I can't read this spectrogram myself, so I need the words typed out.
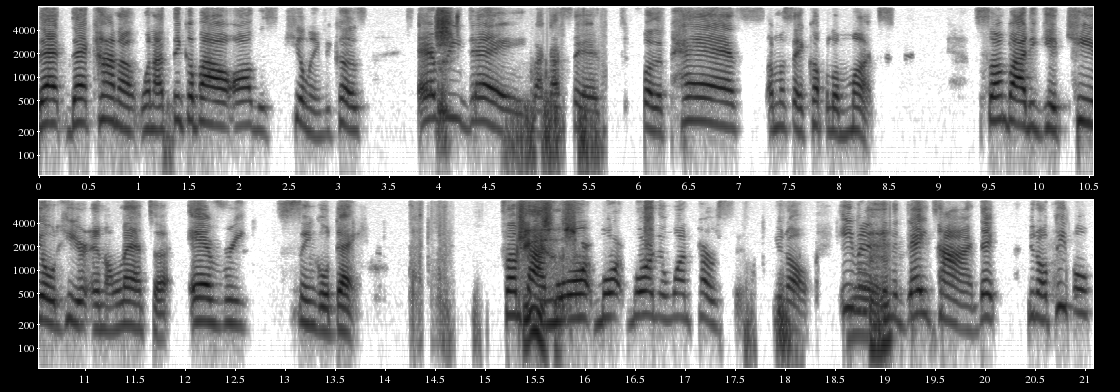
that that kind of when i think about all this killing because every day like i said for the past i'm gonna say a couple of months somebody get killed here in atlanta every single day. Sometimes Jesus. more more more than one person you know. Even in, in mm-hmm. the daytime they you know people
